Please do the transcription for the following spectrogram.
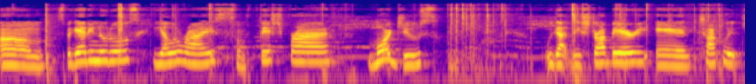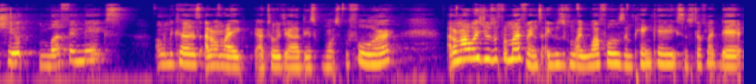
Um, spaghetti noodles, yellow rice, some fish fry, more juice. We got the strawberry and chocolate chip muffin mix. Only because I don't like, I told y'all this once before. I don't always use it for muffins. I use it for like waffles and pancakes and stuff like that.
